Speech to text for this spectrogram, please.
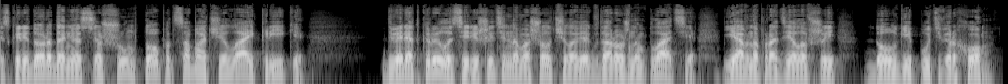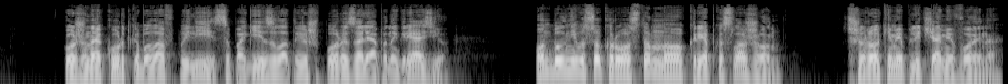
Из коридора донесся шум, топот, собачий лай, крики. Дверь открылась, и решительно вошел человек в дорожном платье, явно проделавший долгий путь верхом. Кожаная куртка была в пыли, сапоги и золотые шпоры заляпаны грязью. Он был невысок ростом, но крепко сложен, с широкими плечами воина.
